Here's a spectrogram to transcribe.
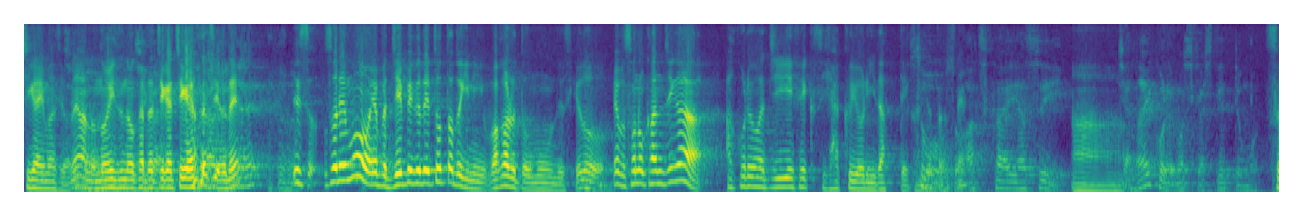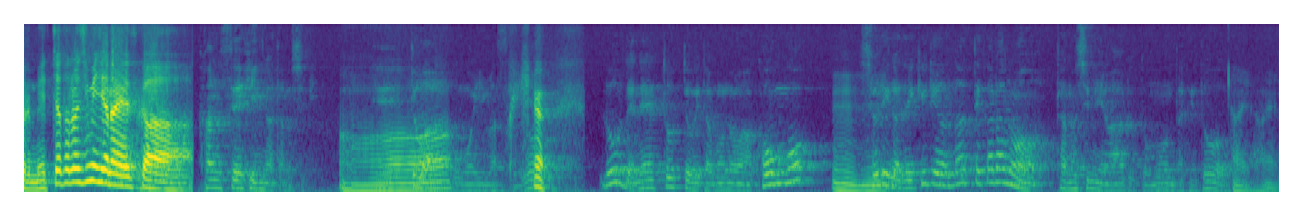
違いますよね。あのノイズの形が違いますよね。ねう。ん でそそれもやっぱ JPEG で撮った時に分かると思うんですけど、やっぱその感じがあこれは GFX100 寄りだって感じだったんですね。そうそう扱いやすい。じゃないこれもしかしてって思ってそれめっちゃ楽しみじゃないですか。完成品が楽しみ、えーとは思いますけど ローでね取っておいたものは今後うんうん。処理ができるようになってからの楽しみはあると思うんだけど、はいはい。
